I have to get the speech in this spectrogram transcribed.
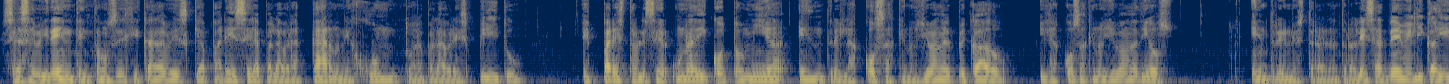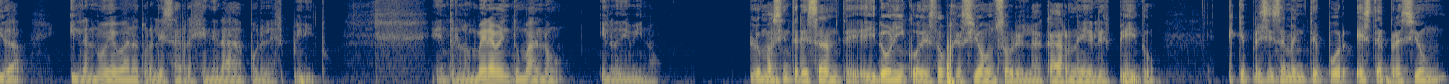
Se hace evidente entonces que cada vez que aparece la palabra carne junto a la palabra espíritu, es para establecer una dicotomía entre las cosas que nos llevan al pecado y las cosas que nos llevan a Dios, entre nuestra naturaleza débil y caída y la nueva naturaleza regenerada por el Espíritu, entre lo meramente humano y lo divino. Lo más interesante e irónico de esta objeción sobre la carne y el espíritu es que precisamente por esta expresión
